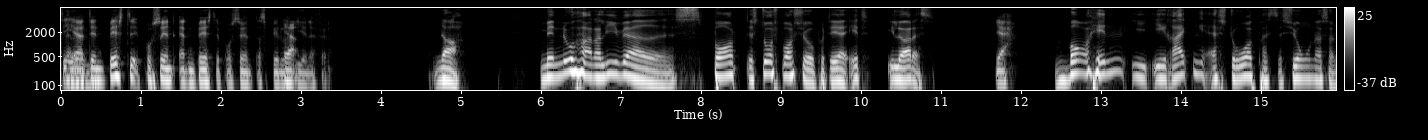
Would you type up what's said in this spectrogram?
Det er den bedste procent af den bedste procent, der spiller Ja. i NFL. Nå. Men nu har der lige været sport, det store sportsshow på DR1 i lørdags. Ja. Hvorhen i, i rækken af store præstationer, som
